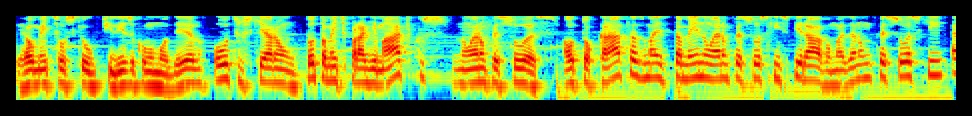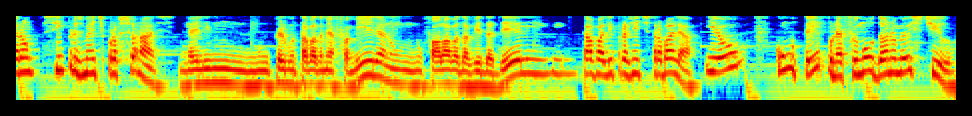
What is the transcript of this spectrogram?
realmente são os que eu utilizo como modelo. Outros que eram totalmente pragmáticos, não eram pessoas autocratas, mas também não eram pessoas que inspiravam, mas eram pessoas que eram simplesmente profissionais. Ele não perguntava da minha família, não, não falava da vida dele e estava ali para a gente trabalhar. E eu, com o tempo, né, fui moldando o meu estilo.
